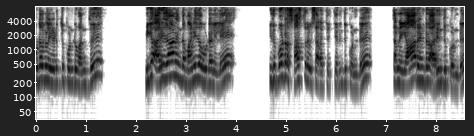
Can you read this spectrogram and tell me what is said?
உடல்களை எடுத்துக்கொண்டு வந்து மிக அரிதான இந்த மனித உடலிலே இது போன்ற சாஸ்திர விசாரத்தை தெரிந்து கொண்டு தன்னை யார் என்று அறிந்து கொண்டு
